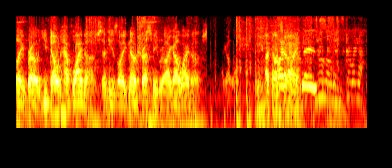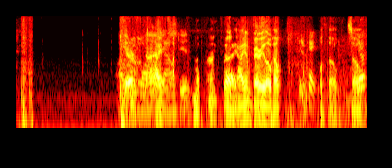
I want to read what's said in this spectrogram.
like, bro, you don't have lineups. And he's like, no, trust me, bro, I got lineups. I found Sky. Toxins going up. Get her? I- Nice, dude. Uh, I am very low health Okay, though, so they're-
